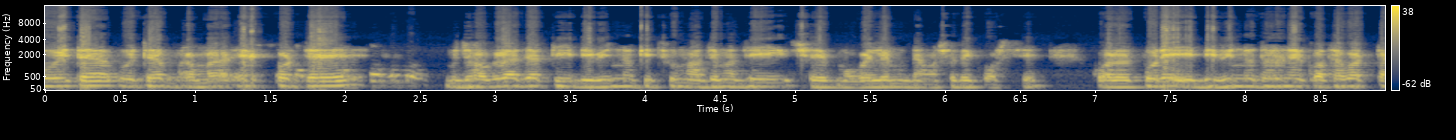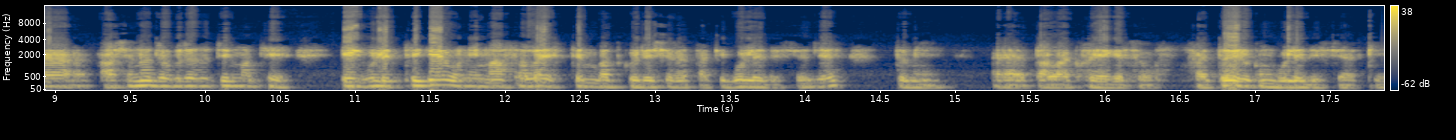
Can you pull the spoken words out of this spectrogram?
ওইটা ওইটা আমরা এক পর্যায়ে ঝগড়াঝাটি বিভিন্ন কিছু মাঝে মাঝেই সে মোবাইলের মধ্যে আমার সাথে করছে। করার পরে বিভিন্ন ধরনের কথাবার্তা আসে না ঝগড়াঝাটির মধ্যে এইগুলির থেকে উনি মাসালা ইস্তেমবাদ করে সেটা তাকে বলে দিছে যে, তুমি তালাক হয়ে গেছো। হয়তো এরকম বলে দিছে আর কি।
